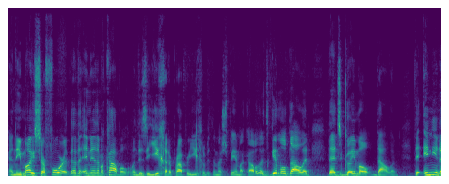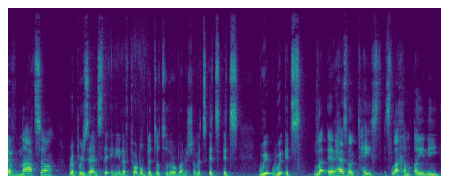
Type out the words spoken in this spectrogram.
and the imais are four, they're the, in the makabel. When there's a yichud, a proper yichud with the mashpia and makabel, that's gimel dalet, that's Gimel dalet. The inyan of matzah represents the inyan of total bittul to the Rabban It's it's it's we, we, it's it has no taste. It's lechem oini.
